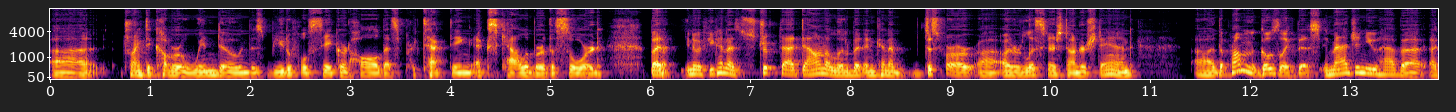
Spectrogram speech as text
uh, trying to cover a window in this beautiful sacred hall that's protecting Excalibur, the sword. But you know, if you kind of strip that down a little bit and kind of just for our, uh, our listeners to understand, Uh, the problem goes like this. Imagine you have a, a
